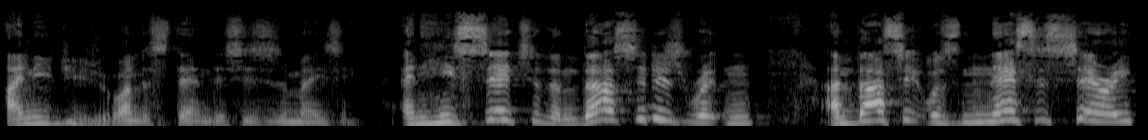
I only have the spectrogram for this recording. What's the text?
I need you to understand this, this is amazing. And he said to them, Thus it is written, and thus it was necessary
